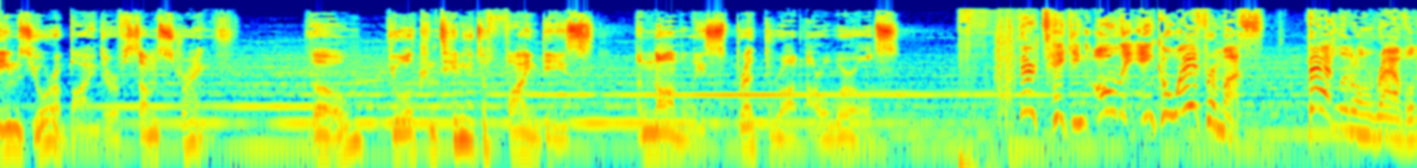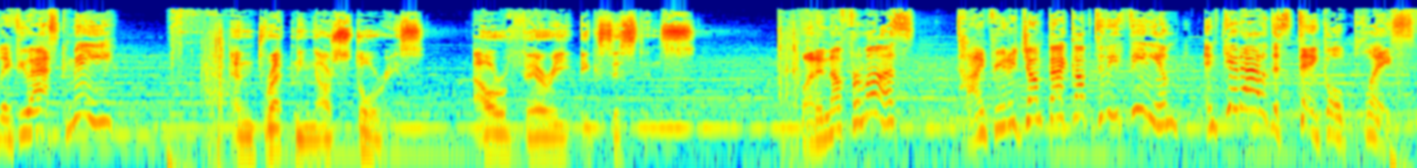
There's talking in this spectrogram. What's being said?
Seems you're a binder of some strength. Though, you will continue to find these anomalies spread throughout our worlds. They're taking all the ink away from us. Bad little unraveled, if you ask me. and threatening our stories, our very existence. But enough from us. Time for you to jump back up to the Atheneum and get out of this dank old place.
